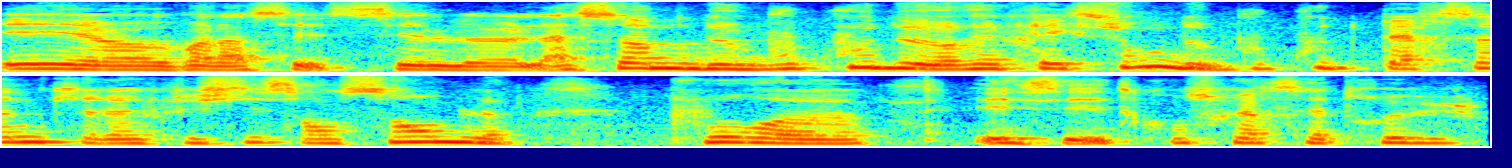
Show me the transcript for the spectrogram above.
Et euh, voilà, c'est la somme de beaucoup de réflexions, de beaucoup de personnes qui réfléchissent ensemble pour euh, essayer de construire cette revue.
